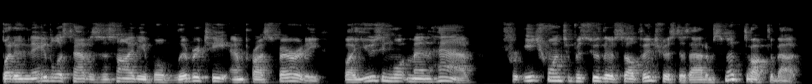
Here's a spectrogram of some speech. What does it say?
but enable us to have a society of both liberty and prosperity by using what men have for each one to pursue their self interest, as Adam Smith talked about,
